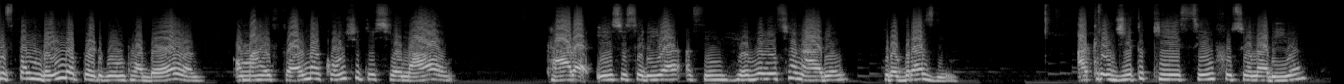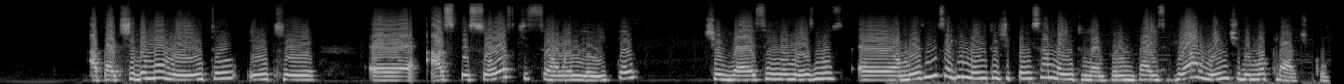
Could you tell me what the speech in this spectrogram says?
respondendo a pergunta dela, uma reforma constitucional, cara, isso seria assim revolucionário para o Brasil. Acredito que sim funcionaria a partir do momento em que é, as pessoas que são eleitas tivessem o mesmo, é, o mesmo segmento de pensamento, né, por um país realmente democrático.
